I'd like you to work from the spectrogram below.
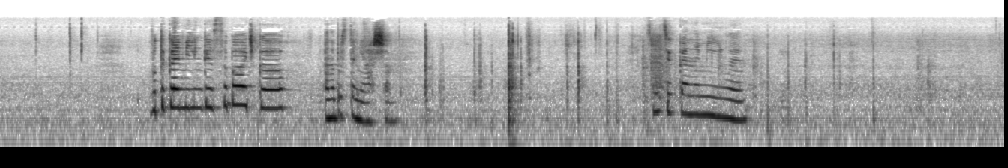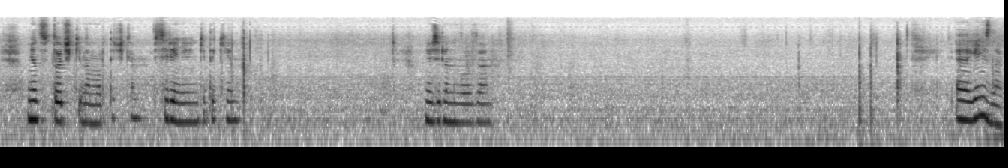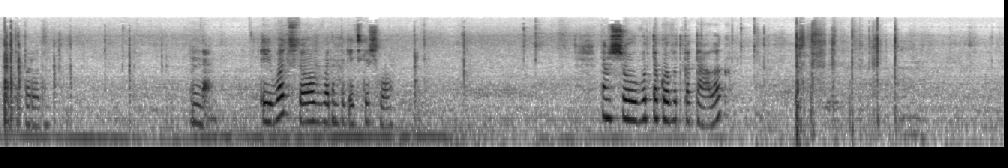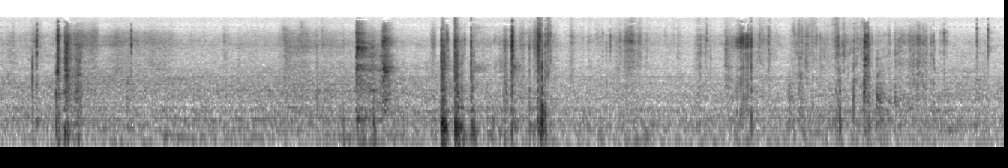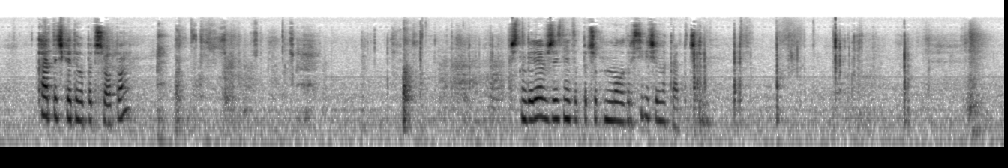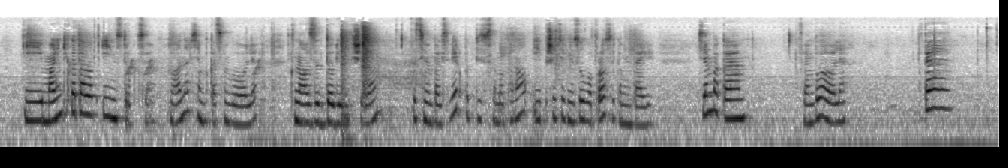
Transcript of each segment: Вот такая миленькая собачка. Она просто няша. Смотрите, какая она милая. У меня цветочки на мордочке. Сиреневенькие такие. У нее зеленые глаза. Э, я не знаю, это порода. Да. И вот что в этом пакетике шло. Там шел вот такой вот каталог. Карточка этого подшопа. Честно говоря, в жизни этот подшоп намного красивее, чем на карточке. И маленький каталог, и инструкция. Ну ладно, всем пока, с вами была Оля. Канал The Doggy Начала. Ставьте пальцы вверх, подписывайтесь на мой канал и пишите внизу вопросы и комментарии. Всем пока. С вами была Оля.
